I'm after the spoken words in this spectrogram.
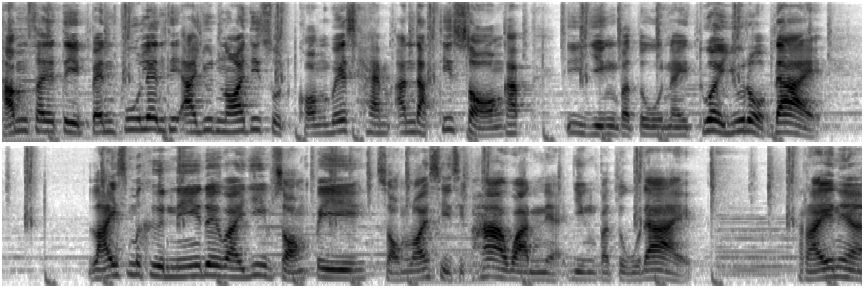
ทำสถิติเป็นผู้เล่นที่อายุน้อยที่สุดของเวสต์แฮมอันดับที่สองครับ ที่ยิงประตูในถ้วยยุโรปได้ ไลซ์เมื่อคืนนี้ด้วยวัย 22 ปี 245 วันเนี่ยยิงประตูได้ไรท์เนี่ย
